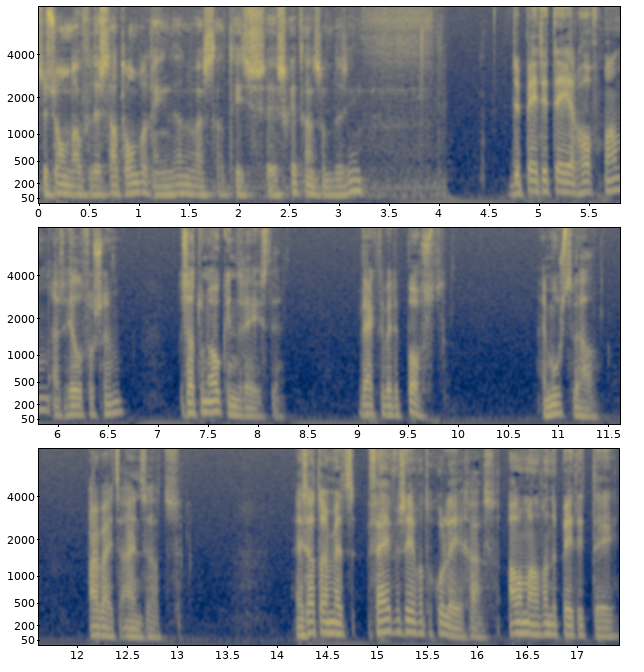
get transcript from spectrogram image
De zon over de stad onderging, dan was dat iets schitterends om te zien. De PTT'er Hofman uit Hilversum zat toen ook in Dresden. Werkte bij de post. Hij moest wel. Arbeidseinsatz. Hij zat daar met 75 collega's, allemaal van de PTT,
